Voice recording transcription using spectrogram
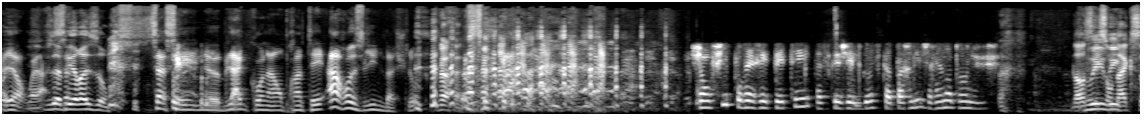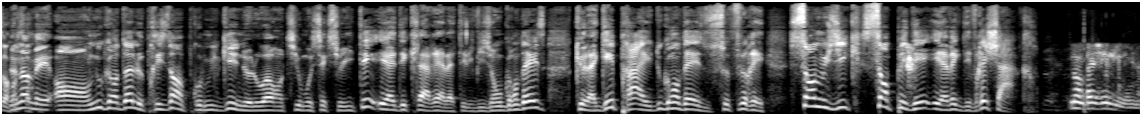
Alors, voilà, vous avez ça- raison. Ça c'est une blague qu'on a empruntée à Roselyne Bachelot. Jean-Philippe pourrait répéter parce que j'ai le gosse qui a parlé, j'ai rien entendu. Non, c'est son accent. Non, mais en Ouganda, le président a promulgué une loi anti-homosexualité et a déclaré à la télévision ougandaise que la gay pride ougandaise se ferait sans musique, sans PD et avec des vrais chars. Non, bah j'élimine.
